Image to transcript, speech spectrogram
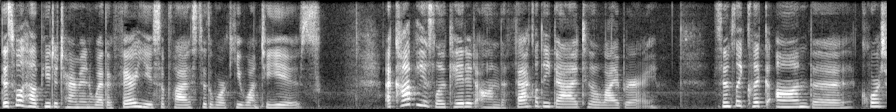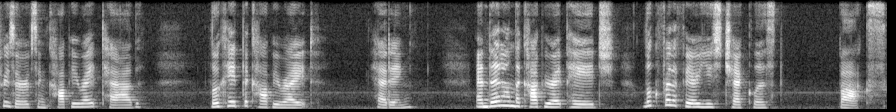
This will help you determine whether fair use applies to the work you want to use. A copy is located on the Faculty Guide to the Library. Simply click on the Course Reserves and Copyright tab, locate the Copyright heading, and then on the Copyright page, look for the Fair Use Checklist box.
